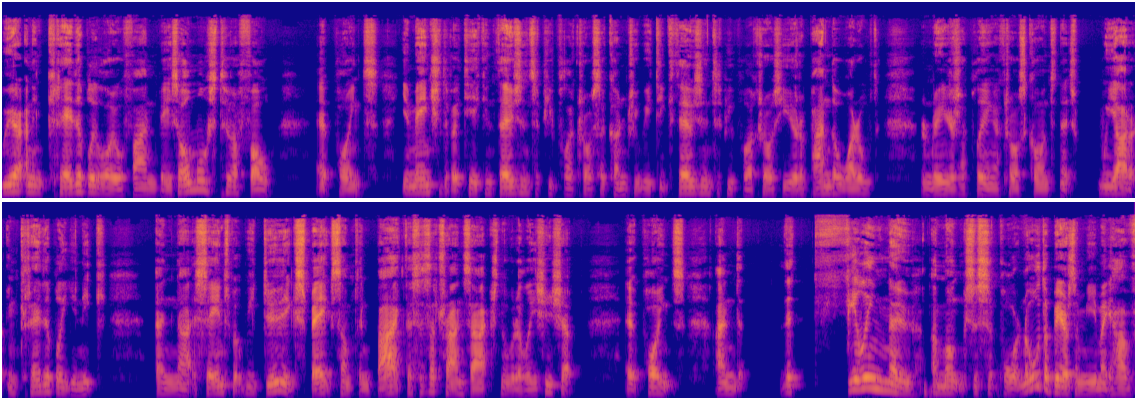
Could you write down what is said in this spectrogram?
We are an incredibly loyal fan base, almost to a fault at points. You mentioned about taking thousands of people across the country. We take thousands of people across Europe and the world, and Rangers are playing across continents. We are incredibly unique in that sense, but we do expect something back. This is a transactional relationship at points, and the feeling now amongst the support, and all the Bears and me might have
